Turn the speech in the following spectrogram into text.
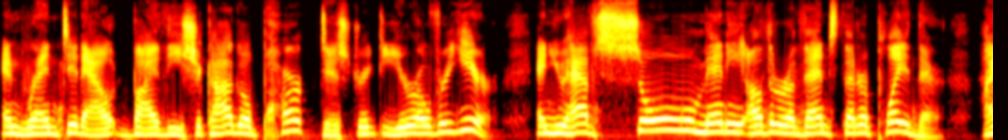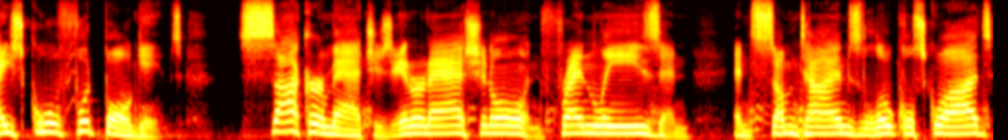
and rented out by the Chicago Park District year over year. And you have so many other events that are played there high school football games, soccer matches, international and friendlies, and, and sometimes local squads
